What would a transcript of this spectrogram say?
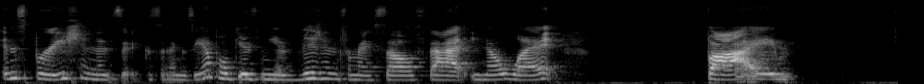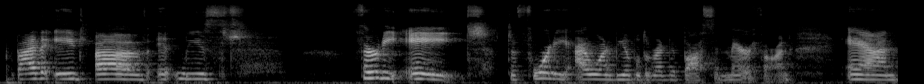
inspiration as, as an example gives me a vision for myself that, you know what, by by the age of at least 38 to 40, I want to be able to run the Boston Marathon. And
